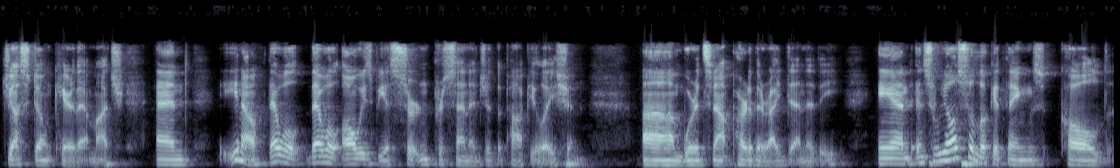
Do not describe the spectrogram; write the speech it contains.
just don't care that much. And you know that will that will always be a certain percentage of the population um, where it's not part of their identity. And and so we also look at things called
